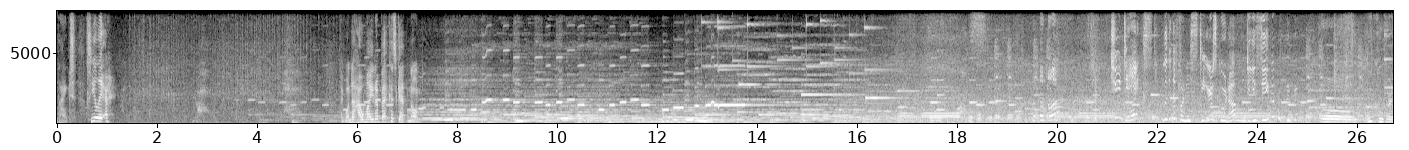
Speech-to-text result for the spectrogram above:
thanks. See you later. I wonder how my Rebecca's getting on. Two decks. Look at the funny stairs going up. Do you see them? oh, look over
